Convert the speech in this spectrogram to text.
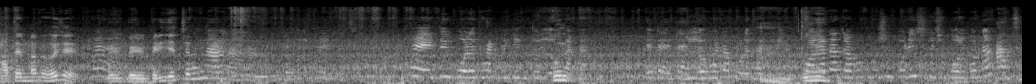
হাতের মাপে হয়েছে? বে- বেরিয়ে যাচ্ছে না? না না হ্যাঁ এই তুই পরে থাকবি কিন্তু লোহাটা। এটা এটা। লোহাটা পরে থাকবি। কলাটা যখন খুশি পরিস কিছু বলব না? আচ্ছা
